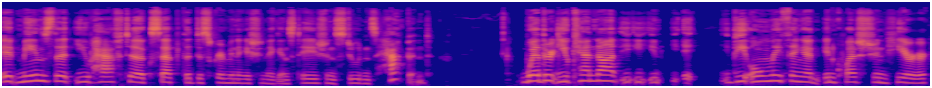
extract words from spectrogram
it means that you have to accept that discrimination against Asian students happened. Whether you cannot, the only thing in question here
